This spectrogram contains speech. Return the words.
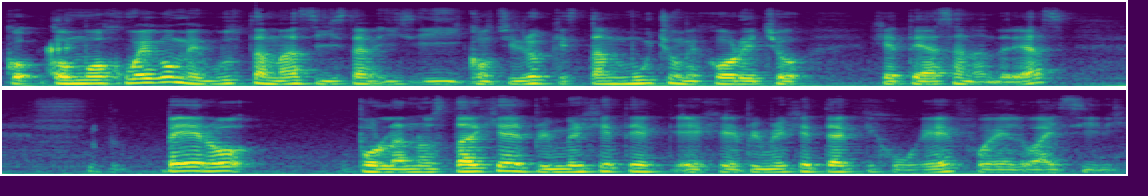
como juego me gusta más y, está, y considero que está mucho mejor hecho GTA San Andreas pero por la nostalgia del primer GTA, eh, el primer GTA que jugué fue el Vice City.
